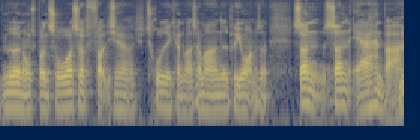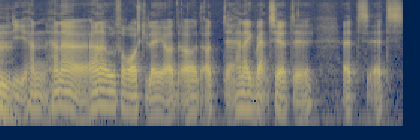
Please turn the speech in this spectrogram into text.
møder nogle sponsorer, så folk siger, at de troede ikke, han var så meget nede på jorden. Så, sådan, sådan er han bare, mm. fordi han, han, er, han er ude for Roskilde, og, og, og han er ikke vant til, at, øh, at, at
